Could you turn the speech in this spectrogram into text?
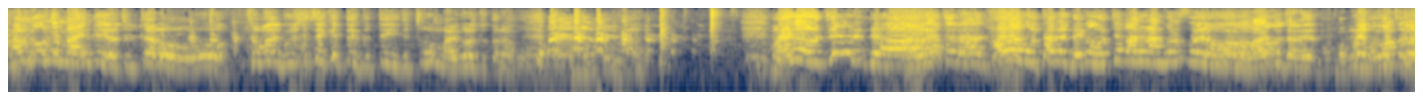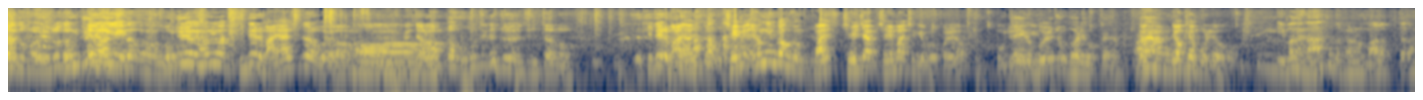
감독님 마인드예요 진짜로. 저번에 무시색했 때 그때 이제 처음 말 걸어주더라고. 내가 언제 그랬냐. 아, 그랬잖아. 하야 못하면 내가 언제 말을 안 걸었어요. 뭐 말도 잘해. 뭐 근데 밥 먹었어요. 뭐 그만큼 이러다 봉준이 형이, 뭐. 봉준이 형이 형님한테 기대를 많이 하시더라고요. 어. 진짜로. 아빠가 어떻게 줘요 진짜로. 기대를 많이 하시더라고. 재미, 형님 방송 많이, 제일, 잘- 제일 많이 챙겨 볼걸요? 봉준이 저 이거 형이. 물좀 버리고 올까요? 아니, 역, 역해 보려고. 이번에 나한테도 별로 말 없더라.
